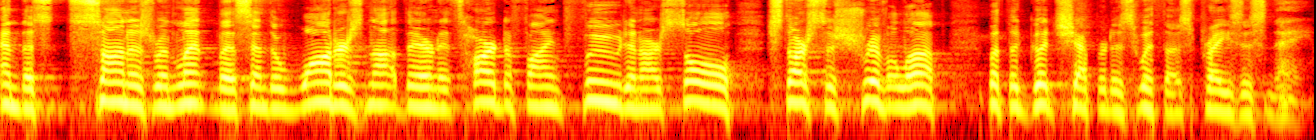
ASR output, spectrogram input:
and the sun is relentless and the water's not there and it's hard to find food and our soul starts to shrivel up. But the Good Shepherd is with us. Praise his name.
